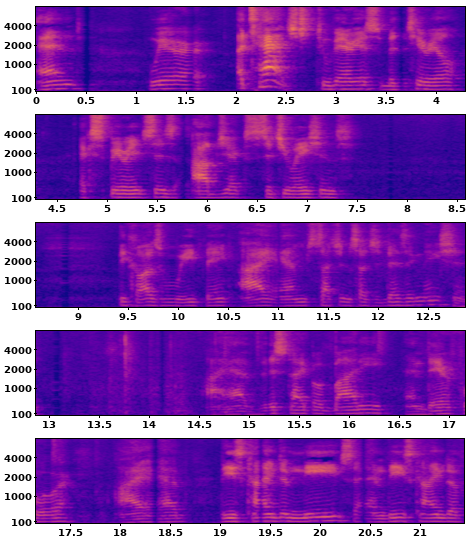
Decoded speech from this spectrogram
and we're attached to various material experiences, objects, situations, because we think I am such and such a designation. I have this type of body, and therefore I have these kind of needs and these kind of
